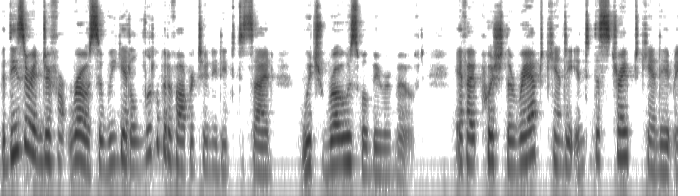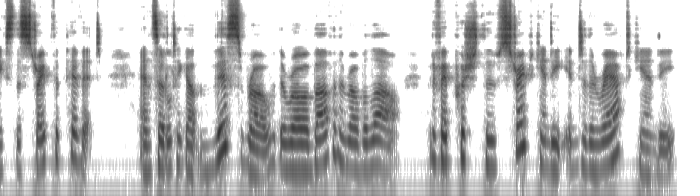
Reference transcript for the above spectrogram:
But these are in different rows, so we get a little bit of opportunity to decide which rows will be removed. If I push the wrapped candy into the striped candy, it makes the stripe the pivot. And so it'll take out this row, the row above and the row below. But if I push the striped candy into the wrapped candy,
